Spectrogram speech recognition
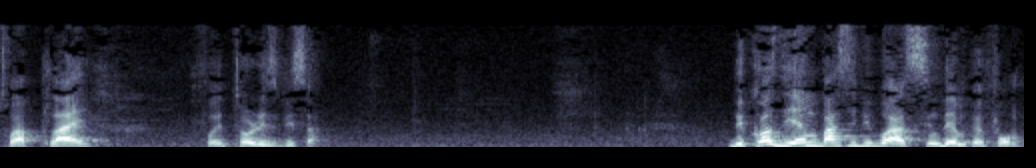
to apply for a tourist visa. Because the embassy people have seen them perform,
